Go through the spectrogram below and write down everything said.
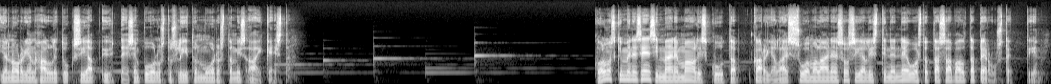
ja Norjan hallituksia yhteisen puolustusliiton muodostamisaikeista. 31. maaliskuuta karjalais-suomalainen sosialistinen neuvostotasavalta perustettiin.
